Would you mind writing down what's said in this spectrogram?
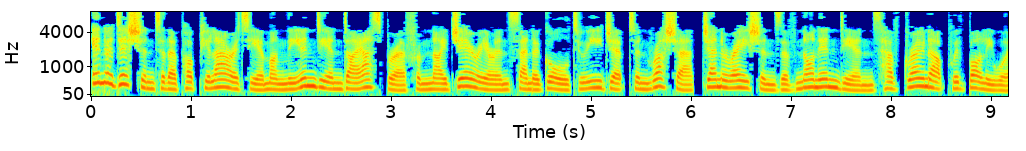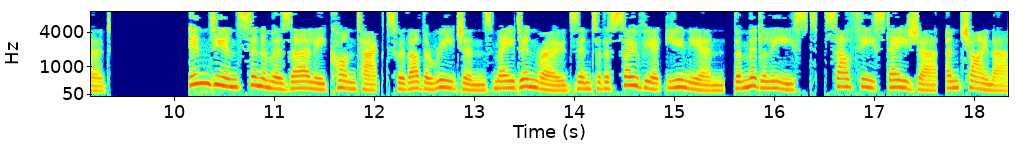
In addition to their popularity among the Indian diaspora from Nigeria and Senegal to Egypt and Russia, generations of non-Indians have grown up with Bollywood. Indian cinema's early contacts with other regions made inroads into the Soviet Union, the Middle East, Southeast Asia, and China.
